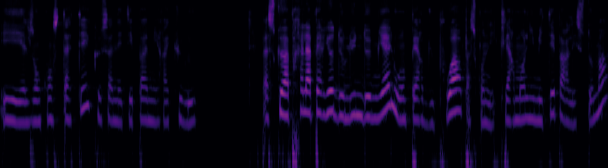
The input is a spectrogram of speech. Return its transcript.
et elles ont constaté que ça n'était pas miraculeux. Parce qu'après la période de lune de miel où on perd du poids parce qu'on est clairement limité par l'estomac,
